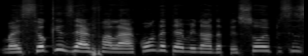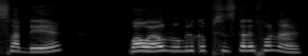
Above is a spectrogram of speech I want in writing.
Mas se eu quiser falar com determinada pessoa, eu preciso saber qual é o número que eu preciso telefonar.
